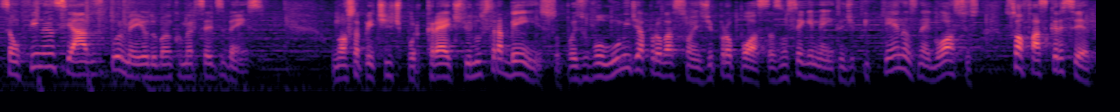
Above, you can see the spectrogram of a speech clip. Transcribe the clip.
são financiados por meio do Banco Mercedes-Benz. Nosso apetite por crédito ilustra bem isso, pois o volume de aprovações de propostas no segmento de pequenos negócios só faz crescer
